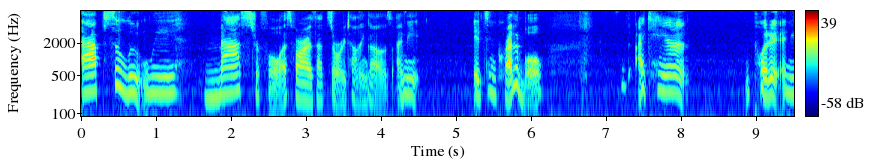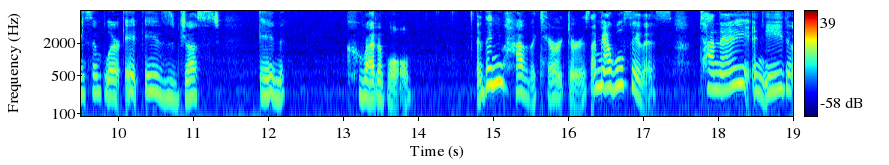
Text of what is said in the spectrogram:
absolutely masterful as far as that storytelling goes. I mean, it's incredible. I can't put it any simpler. It is just incredible. And then you have the characters. I mean, I will say this Tane and Ead,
